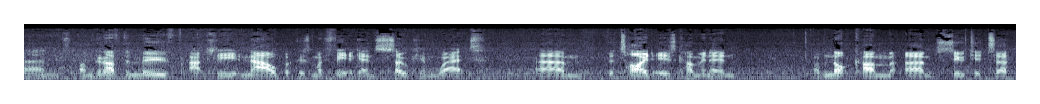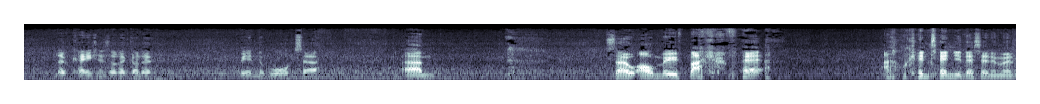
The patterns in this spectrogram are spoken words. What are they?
and I'm going to have to move actually now because my feet are getting soaking wet. Um, the tide is coming in. I've not come um, suited to locations that I've got to be in the water. Um, so I'll move back a bit I'll continue this in a minute.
